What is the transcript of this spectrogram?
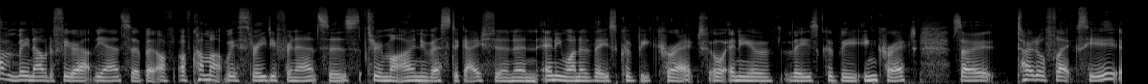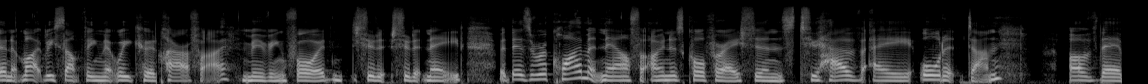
haven't been able to figure out the answer, but I've, I've come up with three different answers through my own investigation, and any one of these could be correct or any of these could be incorrect. So, total flex here, and it might be something that we could clarify moving forward, should it should it need. But there's a requirement now for owners corporations to have a audit done of their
